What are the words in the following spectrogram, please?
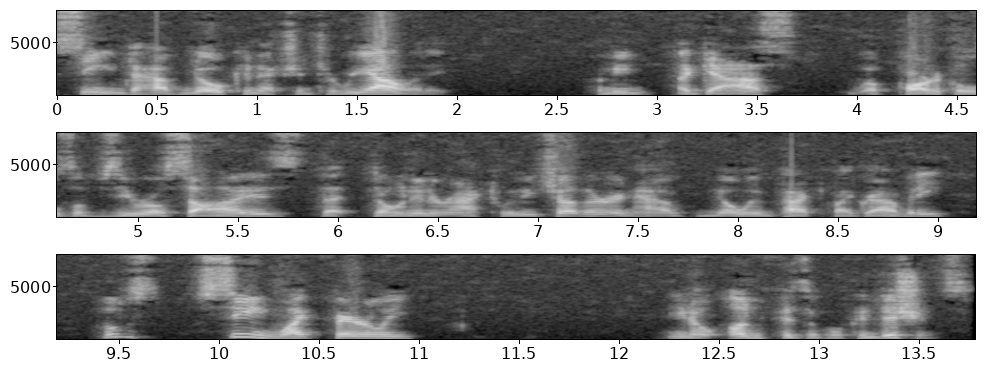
seem to have no connection to reality. I mean, a gas of particles of zero size that don't interact with each other and have no impact by gravity, those seem like fairly, you know, unphysical conditions.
